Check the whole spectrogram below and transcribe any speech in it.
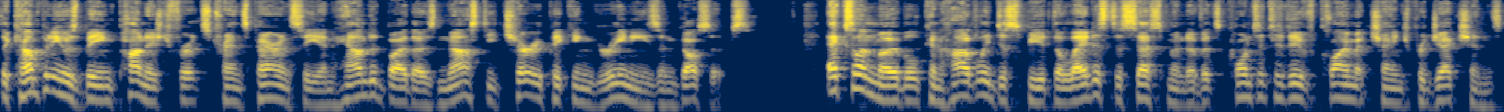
the company was being punished for its transparency and hounded by those nasty cherry picking greenies and gossips. ExxonMobil can hardly dispute the latest assessment of its quantitative climate change projections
